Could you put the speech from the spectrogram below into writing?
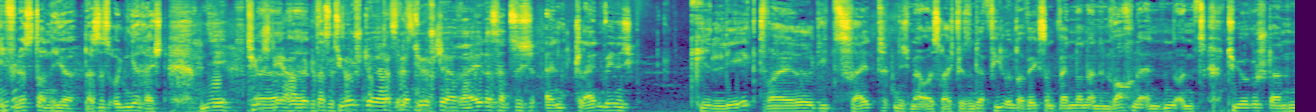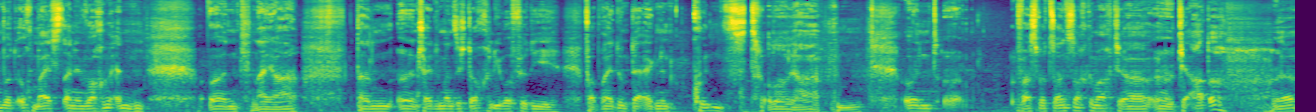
Die flüstern hier, das ist ungerecht. Nee, Türsteher äh, das Türsteher, das der Türsteherei, das hat sich ein klein wenig gelegt, weil die Zeit nicht mehr ausreicht. Wir sind ja viel unterwegs und wenn dann an den Wochenenden und Tür gestanden wird auch meist an den Wochenenden. Und naja, dann entscheidet man sich doch lieber für die Verbreitung der eigenen Kunst oder ja. Hm. Und äh, was wird sonst noch gemacht? Ja, äh, Theater, ja,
